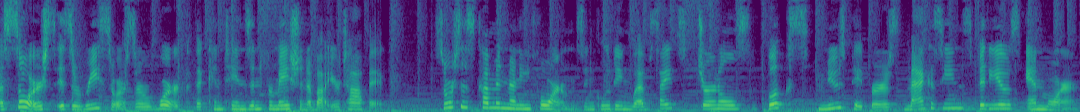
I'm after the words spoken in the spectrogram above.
A source is a resource or work that contains information about your topic. Sources come in many forms, including websites, journals, books, newspapers, magazines, videos, and more.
